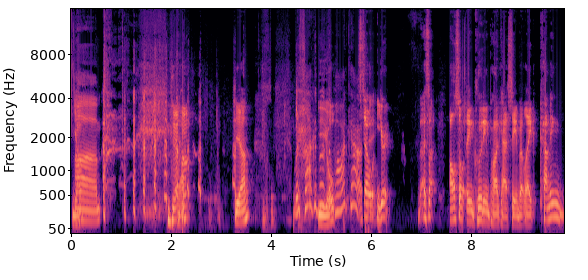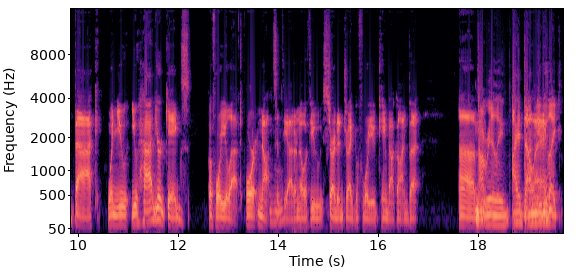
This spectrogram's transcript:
Yup. Um, yeah. Yeah. let's talk about Yup. the podcast. So you're that's also including podcasting, but like coming back when you you had your gigs before you left, or not, Mhm. Synthia. I don't know if you started drag before you came back on, but um, Not really. I had done No maybe like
